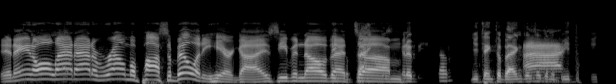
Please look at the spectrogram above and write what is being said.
it ain't all that out of realm of possibility here, guys. Even though that, the um, gonna beat them? You think the Bengals are going to beat the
